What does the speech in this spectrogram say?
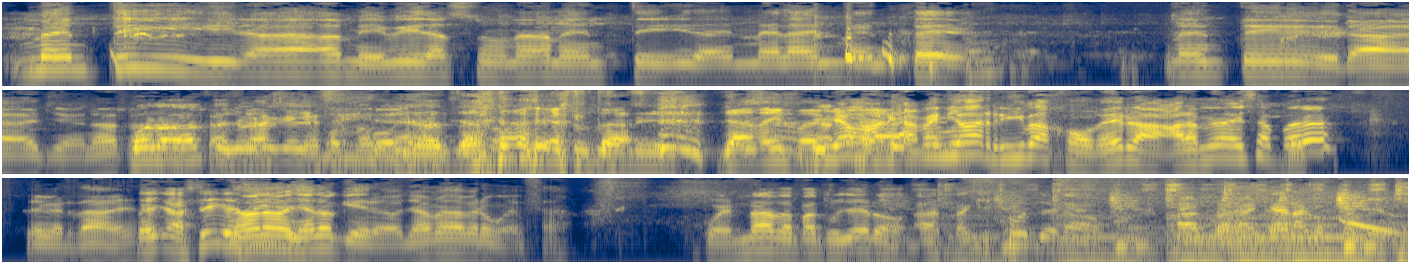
Mentira, mi vida es una mentira y me la inventé. Mentira, yo no Bueno, Dante, yo creo que ya, por favor, ya, ya no. Ya ahí Yo podemos me había parar, venido ¿no? arriba, joder, ahora me vais a parar. De verdad, ¿eh? Venga, sigue, No, no, sigue. ya no quiero, ya me da vergüenza. Pues nada, patrulleros, hasta aquí hemos llegado. Hasta mañana, compañeros.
